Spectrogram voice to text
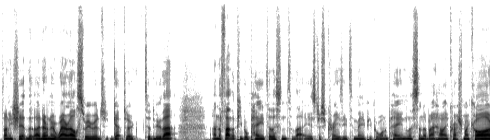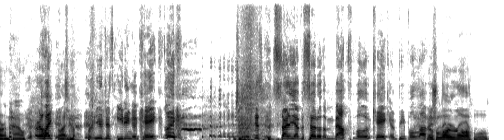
funny shit that I don't know where else we would get to to do that. And the fact that people pay to listen to that is just crazy to me. People want to pay and listen about how I crashed my car and how or like, like you just eating a cake, like. just start the episode with a mouthful of cake and people love it. It's off.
